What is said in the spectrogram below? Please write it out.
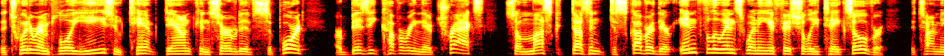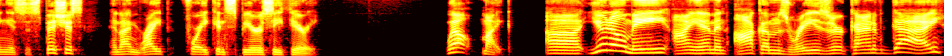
the Twitter employees who tamped down conservative support are busy covering their tracks so Musk doesn't discover their influence when he officially takes over? The timing is suspicious, and I'm ripe for a conspiracy theory. Well, Mike, uh, you know me. I am an Occam's razor kind of guy.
